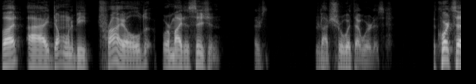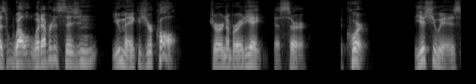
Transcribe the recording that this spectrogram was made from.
But I don't want to be trialed for my decision. There's, you're not sure what that word is. The court says, well, whatever decision you make is your call. Juror number 88, yes, sir. The court, the issue is,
